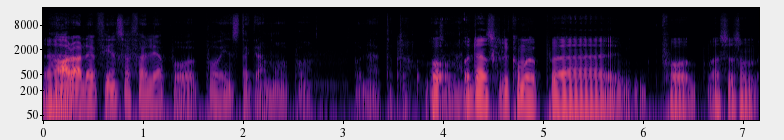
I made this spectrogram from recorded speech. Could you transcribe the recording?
Eh, Ja, då, det finns att följa på, på Instagram och på, på nätet. Och, och, och den skulle komma upp eh, på, alltså som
